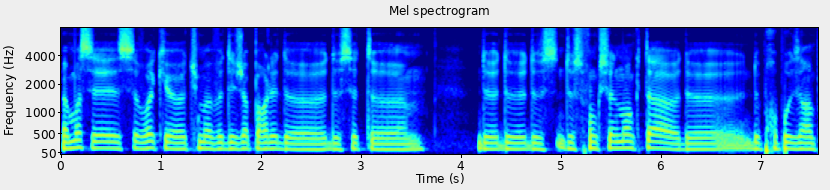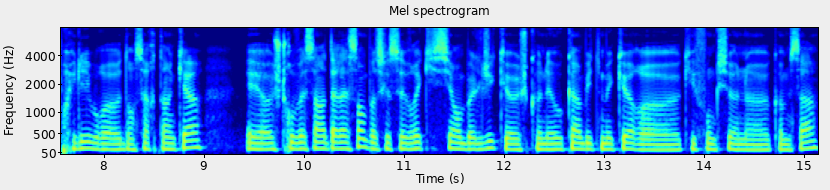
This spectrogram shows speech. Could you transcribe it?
Bah, moi, c'est vrai que tu m'avais déjà parlé de, de cette euh, de, ce fonctionnement que tu as de, de, proposer un prix libre euh, dans certains cas. Et euh, je trouvais ça intéressant parce que c'est vrai qu'ici en Belgique, euh, je connais aucun beatmaker qui fonctionne comme ça.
